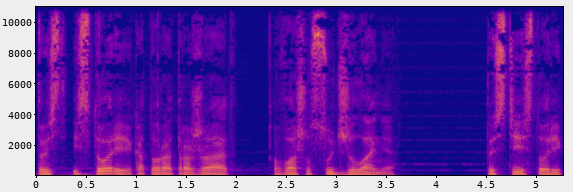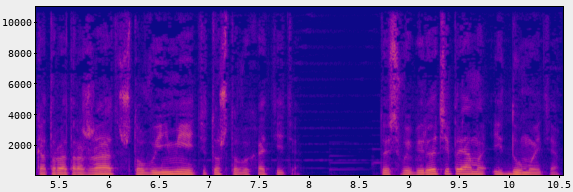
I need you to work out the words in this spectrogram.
То есть истории, которые отражают вашу суть желания. То есть те истории, которые отражают, что вы имеете то, что вы хотите. То есть вы берете прямо и думаете.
